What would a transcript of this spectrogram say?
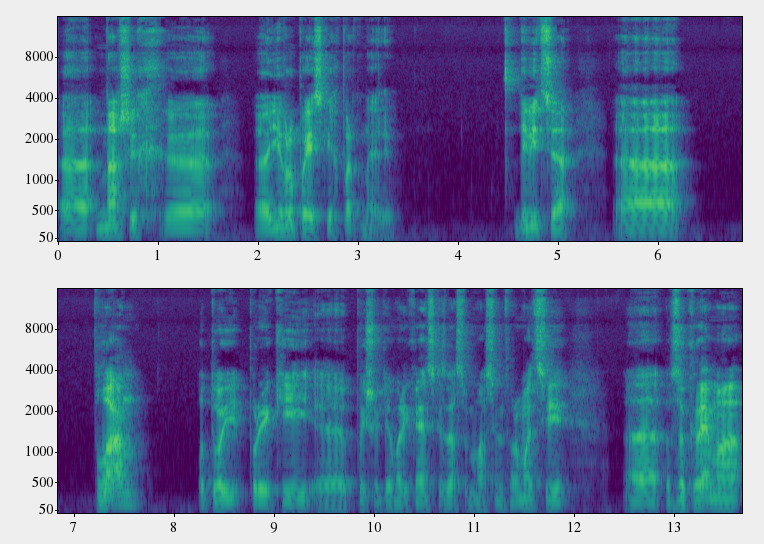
е, наших європейських партнерів. Дивіться, план, отой, про який пишуть американські засоби масової інформації, зокрема,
